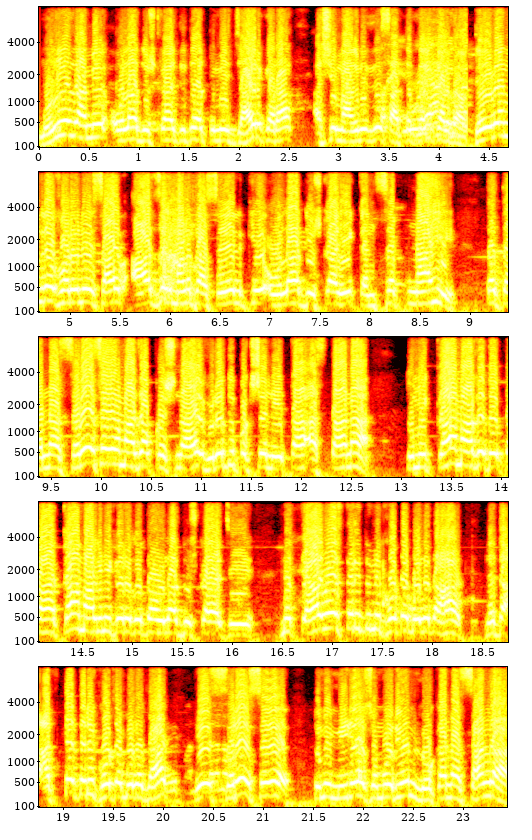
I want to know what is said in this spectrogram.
म्हणूनच आम्ही ओला दुष्काळ तिथं तुम्ही जाहीर करा अशी मागणी तिथे सातत्याने करत आहोत. देवेंद्र फडणवीस साहेब आज जर म्हणत असेल की ओला दुष्काळ ही कन्सेप्ट नाही तर त्यांना सरळ सरळ माझा प्रश्न आहे विरोधी पक्ष नेता असताना तुम्ही का मागत होता का मागणी करत होता ओला दुष्काळाची? मग त्यावेळेस तरी तुम्ही खोटं बोलत आहात नाही तर आत्ता तरी खोटं बोलत आहात. हे सरळ सरळ तुम्ही मीडिया समोर येऊन लोकांना सांगा.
